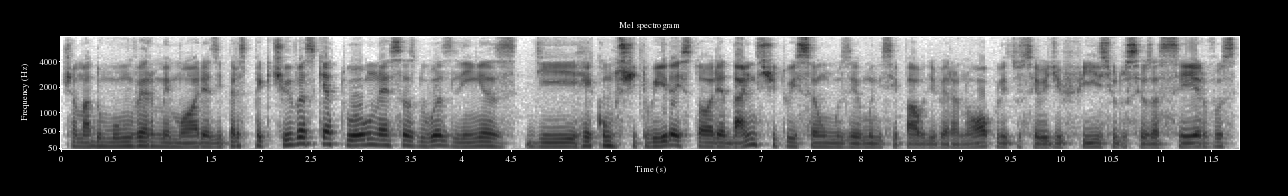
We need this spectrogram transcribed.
chamado Moonver Memórias e Perspectivas que atuou nessas duas linhas de reconstituir a história da instituição Museu Municipal de Veranópolis, do seu edifício, dos seus acervos,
